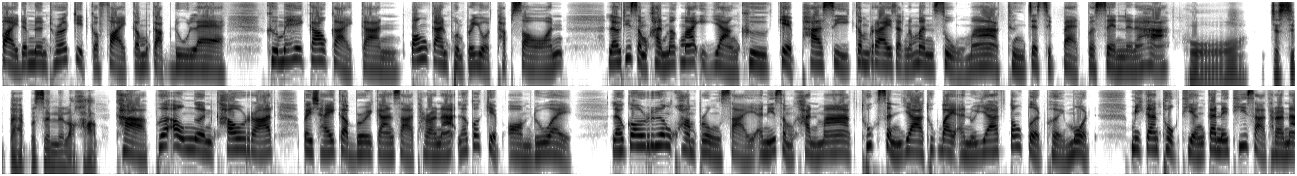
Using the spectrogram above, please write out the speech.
ฝ่ายดำเนินธุรกิจกับฝ่ายกำกับดูแล คือไม่ให้ก้าวไก่กัน ป้องกันผลประโยชน์ทับซ้อน แล้วที่สำคัญมากๆอีกอย่างคือ เก็บภาษีกำไรจากน้ำมันสูงมากถึง 78%เลยนะคะ โห 78%เลยเหรอครับ ค่ะ เพื่อเอาเงินเข้ารัฐ ไปใช้กับบริการสาธารณะ แล้วก็เก็บออมด้วย แล้วก็เรื่องความโปร่งใสอันนี้สำคัญมาก ทุกสัญญาทุกใบอนุญาตต้องเปิดเผยหมด มีการถกเถียงกันในที่สาธารณะ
